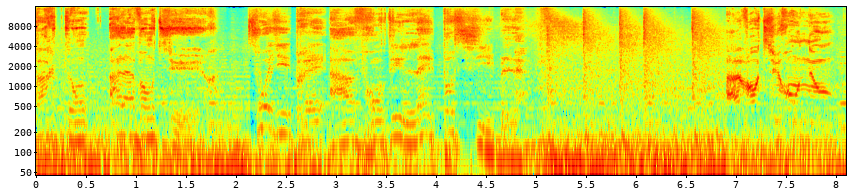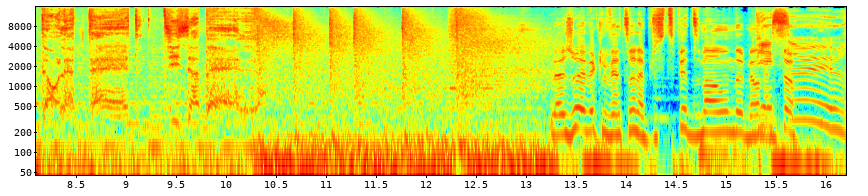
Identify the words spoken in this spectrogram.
Partons à l'aventure. Soyez prêts à affronter l'impossible. Aventurons-nous dans la tête d'Isabelle. Le jeu avec l'ouverture la plus stupide du monde. Mais on Bien aime ça. sûr.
